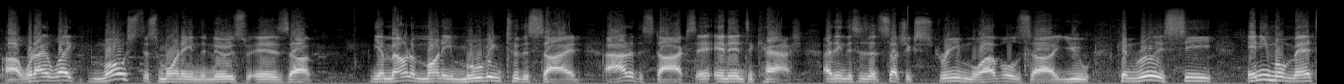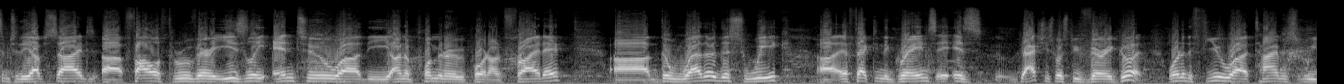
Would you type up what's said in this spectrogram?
What I like most this morning in the news is the amount of money moving to the side out of the stocks and, and into cash. I think this is at such extreme levels. Uh, you can really see any momentum to the upside uh, follow through very easily into the unemployment report on Friday. the weather this week uh, affecting the grains is actually supposed to be very good. One of the few uh, times we,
